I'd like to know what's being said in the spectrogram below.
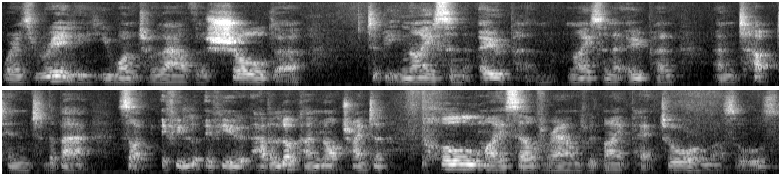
whereas really you want to allow the shoulder to be nice and open, nice and open and tucked into the back. So if you, if you have a look, I'm not trying to pull myself around with my pectoral muscles.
